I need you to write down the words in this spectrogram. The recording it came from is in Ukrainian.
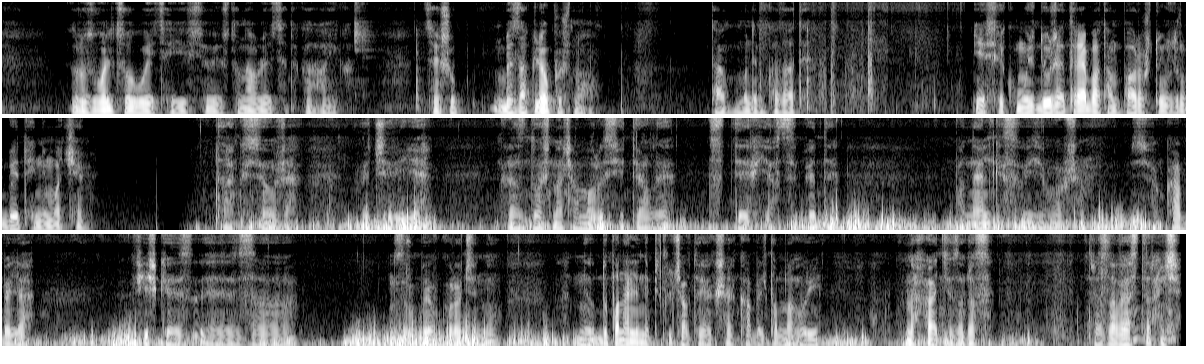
розвальцовується і все, і встановлюється така гайка. Це щоб без закльопушного. Так будемо казати. Якщо комусь дуже треба, там пару штук зробити і нема чим. Так, все вже вечеріє. Якраз дощ почав моросити, але встиг я вцепити панельки свої, в общем. Все, кабеля, фішки е, за- зробив, коротше, ну, до панелі не підключав, то як ще кабель там на горі. На хаті зараз треба завести раніше.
